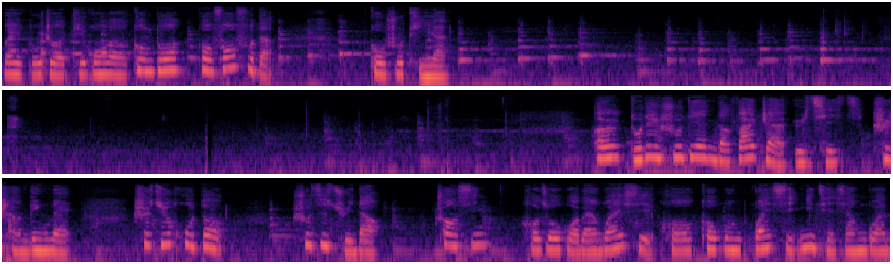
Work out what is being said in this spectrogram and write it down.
为读者提供了更多、更丰富的购书体验。独立书店的发展与其市场定位、社区互动、数字渠道、创新。合作伙伴关系和客户关系密切相关，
